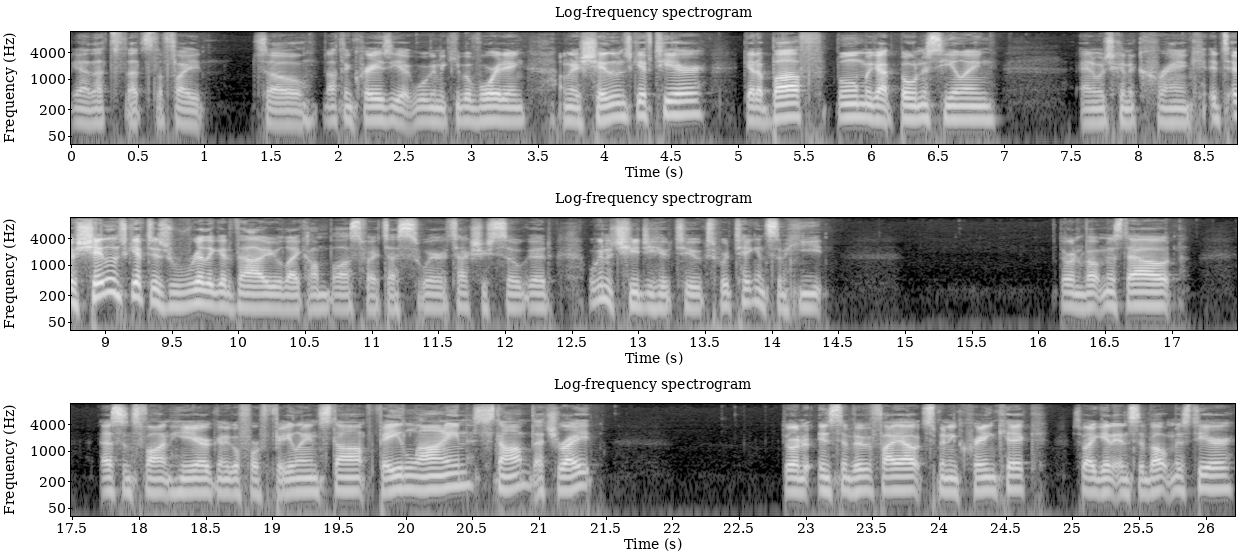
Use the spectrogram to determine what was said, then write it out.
Yeah, that's that's the fight. So nothing crazy. We're going to keep avoiding. I'm going to Sheilun's Gift here, get a buff. Boom, we got bonus healing. And we're just going to crank. It's, Sheilun's Gift is really good value like on boss fights. I swear. It's actually so good. We're going to Chi-Ji here too because we're taking some heat. Throwing Vote Mist out. Essence Font here. Going to go for Faeline Stomp. Faeline Stomp. That's right. Throwing Instant Vivify out. Spinning Crane Kick. So I get Instant Belt Mist here.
